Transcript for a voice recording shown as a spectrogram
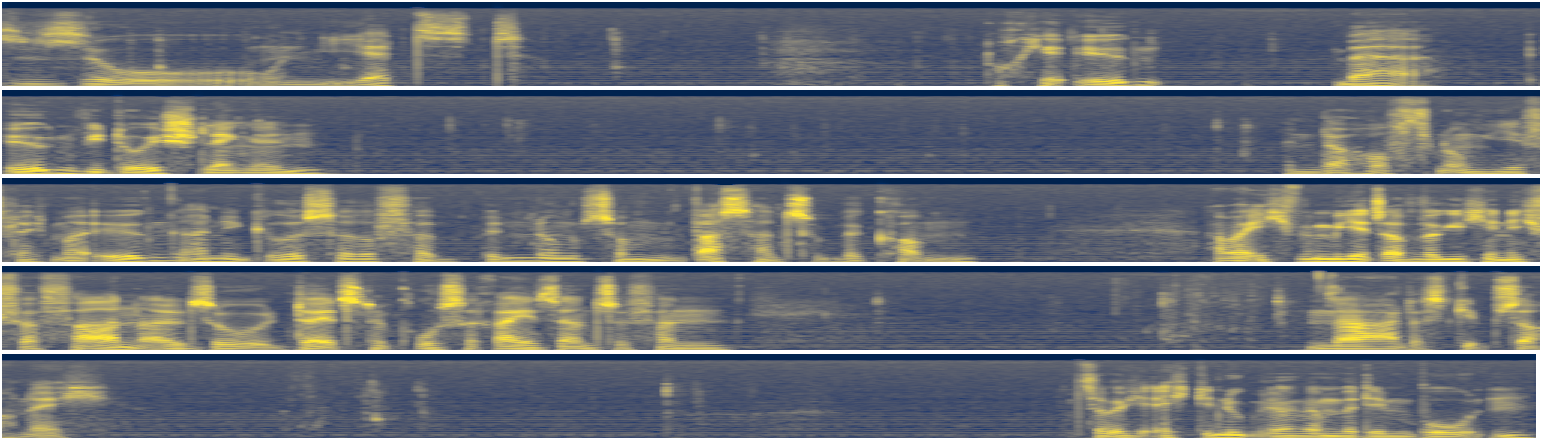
So, und jetzt noch hier irgend bah, irgendwie durchschlängeln. In der Hoffnung, hier vielleicht mal irgendeine größere Verbindung zum Wasser zu bekommen. Aber ich will mich jetzt auch wirklich hier nicht verfahren, also da jetzt eine große Reise anzufangen. Na, das gibt's doch nicht. Jetzt habe ich echt genug langsam mit den Booten.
